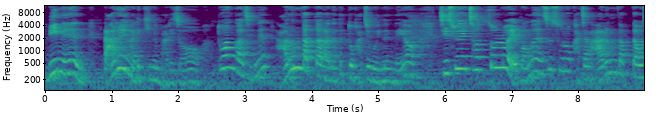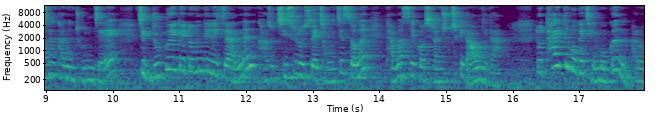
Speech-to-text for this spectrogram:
미는 나를 가리키는 말이죠. 또 한 가지는 아름답다라는 뜻도 가지고 있는데요. 지수의 첫 솔로 앨범은 스스로 가장 아름답다고 생각하는 존재, 즉 누구에게도 흔들리지 않는 가수 지수로서의 정체성을 담았을 것이란 추측이 나옵니다. 또 타이틀곡의 제목은 바로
